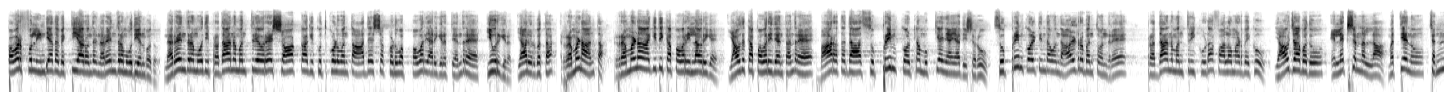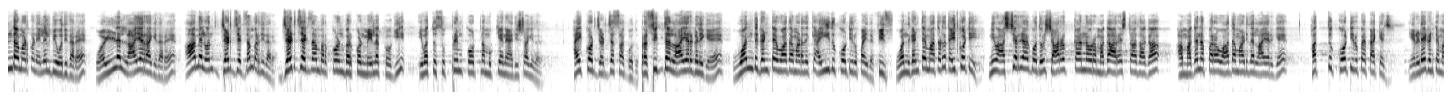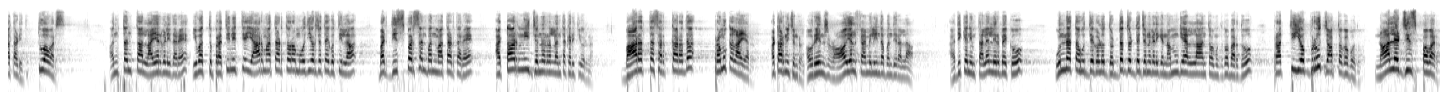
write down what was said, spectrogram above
Powerful ಇಂಡಿಯಾದ ವ್ಯಕ್ತಿ ಯಾರು ಅಂದ್ರೆ ನರೇಂದ್ರ ಮೋದಿ ಅನ್ಬೋದು. ನರೇಂದ್ರ ಮೋದಿ ಪ್ರಧಾನ ಮಂತ್ರಿಯವರೇ ಶಾಕ್ ಆಗಿ ಕುತ್ಕೊಳ್ಳುವಂತ ಆದೇಶ ಕೊಡುವ ಪವರ್ ಯಾರಿಗಿರುತ್ತೆ ಅಂದ್ರೆ ಇವ್ರಿಗಿರತ್ತೆ. ಯಾರು ಇವ್ರು ಗೊತ್ತಾ? ರಮಣ ಅಂತ. ರಮಣ ಆಗಿದ್ದಕ್ಕೆ ಆ ಪವರ್ ಇಲ್ಲ ಅವರಿಗೆ. ಯಾವ್ದಕ್ಕ ಪವರ್ ಇದೆ ಅಂತ ಅಂದ್ರೆ ಭಾರತದ ಸುಪ್ರೀಂ ಕೋರ್ಟ್ನ ಮುಖ್ಯ ನ್ಯಾಯಾಧೀಶರು. ಸುಪ್ರೀಂ ಕೋರ್ಟ್ ಇಂದ ಒಂದು ಆರ್ಡರ್ ಬಂತು ಅಂದ್ರೆ ಪ್ರಧಾನ ಮಂತ್ರಿ ಕೂಡ ಫಾಲೋ ಮಾಡಬೇಕು. ಯಾವ ಜಾಬ್ ಅದು? ಎಲೆಕ್ಷನ್ ಅಲ್ಲ. ಮತ್ತೇನು? ಚಂದ ಮಾಡ್ಕೊಂಡು ಎಲ್ ಎಲ್ ಬಿ ಓದಿದ್ದಾರೆ. ಒಳ್ಳೆ ಲಾಯರ್ ಆಗಿದ್ದಾರೆ. ಆಮೇಲೆ ಒಂದು ಜಡ್ಜ್ ಎಕ್ಸಾಮ್ ಬರ್ದಿದ್ದಾರೆ. ಜಡ್ಜ್ ಎಕ್ಸಾಮ್ ಬರ್ಕೊಂಡ್ ಬರ್ಕೊಂಡ್ ಮೇಲಕ್ಕೆ ಹೋಗಿ ಇವತ್ತು ಸುಪ್ರೀಂ ಕೋರ್ಟ್ನ ಮುಖ್ಯ ನ್ಯಾಯಾಧೀಶರಾಗಿದ್ದಾರೆ ಹೈಕೋರ್ಟ್ ಜಡ್ಜಸ್ ಆಗ್ಬೋದು. ಪ್ರಸಿದ್ಧ ಲಾಯರ್ಗಳಿಗೆ ಒಂದ್ ಗಂಟೆ ವಾದ ಮಾಡೋದಕ್ಕೆ ಐದು ಕೋಟಿ ರೂಪಾಯಿ ಇದೆ ಫೀಸ್ ಒಂದ್ ಗಂಟೆ ಮಾತಾಡೋದಕ್ಕೆ ಐದು ಕೋಟಿ. ನೀವು ಆಶ್ಚರ್ಯ ಆಗ್ಬೋದು. ಶಾರುಖ್ ಖಾನ್ ಅವರ ಮಗ ಅರೆಸ್ಟ್ ಆದಾಗ ಆ ಮಗನ ಪರ ವಾದ ಮಾಡಿದ ಲಾಯರ್ಗೆ ಹತ್ತು ಕೋಟಿ ರೂಪಾಯಿ ಪ್ಯಾಕೇಜ್. ಎರಡೇ ಗಂಟೆ ಮಾತಾಡಿದ್ದು ಟೂ ಅವರ್ಸ್ ಅಂತಂತ ಲಾಯರ್ಗಳಿದ್ದಾರೆ. ಇವತ್ತು ಪ್ರತಿನಿತ್ಯ ಯಾರು ಮಾತಾಡ್ತಾರೋ ಮೋದಿಯವ್ರ ಜೊತೆ ಗೊತ್ತಿಲ್ಲ. ಬಟ್ ದಿಸ್ ಪರ್ಸನ್ ಬಂದು ಮಾತಾಡ್ತಾರೆ ಅಟಾರ್ನಿ ಜನರಲ್ ಅಂತ ಕರಿತೀವ್ರನ್ನ. ಭಾರತ ಸರ್ಕಾರದ ಪ್ರಮುಖ ಲಾಯರ್ ಅಟಾರ್ನಿ ಜನರಲ್ ಅವ್ರೇನು ರಾಯಲ್ ಫ್ಯಾಮಿಲಿಯಿಂದ ಬಂದಿರಲ್ಲ. ಅದಕ್ಕೆ ನಿಮ್ಮ ತಲೆಯಲ್ಲಿ ಇರಬೇಕು ಉನ್ನತ ಹುದ್ದೆಗಳು ದೊಡ್ಡ ದೊಡ್ಡ ಜನಗಳಿಗೆ ನಮಗೆ ಅಲ್ಲ ಅಂತ ಮುಗ್ಕೋಬಾರ್ದು ಪ್ರತಿಯೊಬ್ಬರೂ ಜಾಬ್ ತಗೋಬಹುದು ನಾಲೆಡ್ಜ್ ಇಸ್ ಪವರ್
